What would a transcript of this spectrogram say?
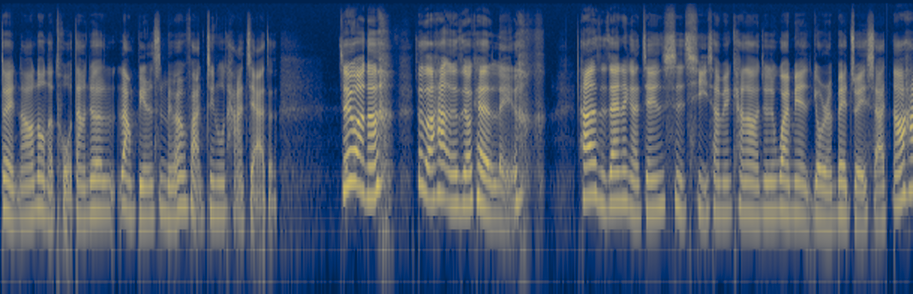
对，然后弄得妥当，就是让别人是没办法进入他家的。结果呢，这时候他儿子又开始雷了。他儿子在那个监视器上面看到，就是外面有人被追杀，然后他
